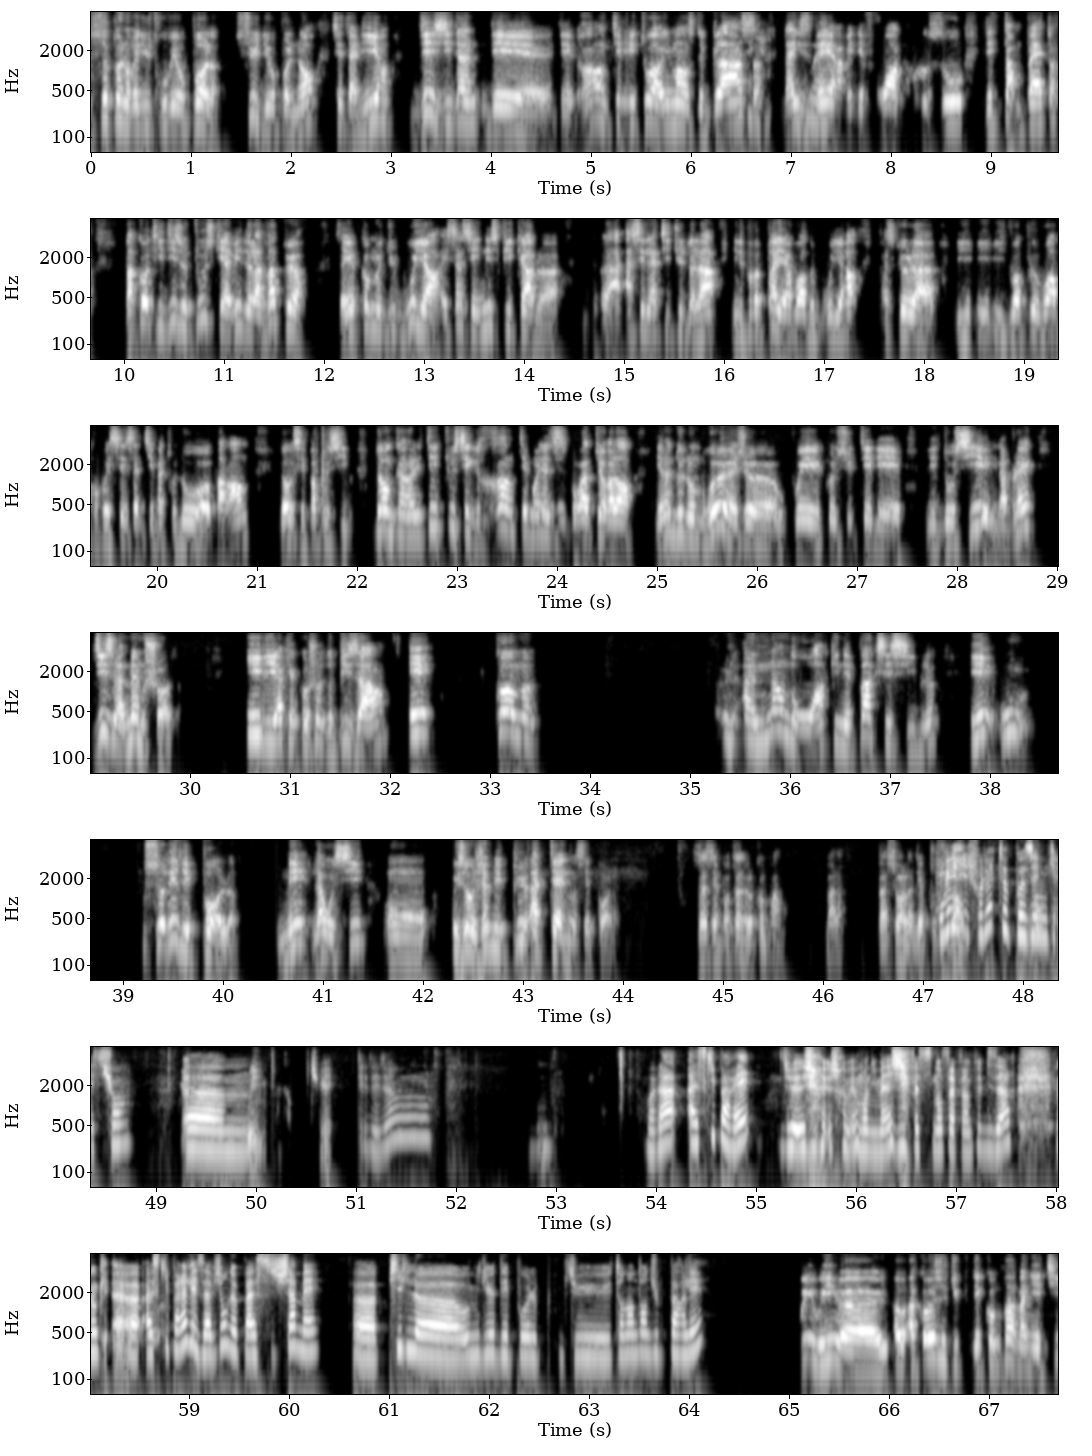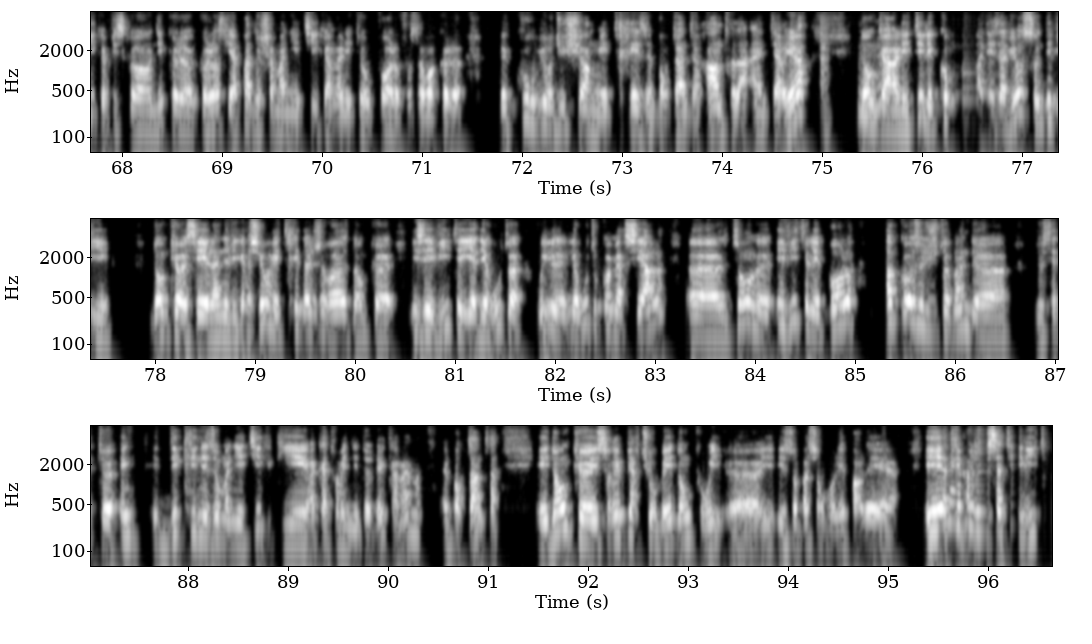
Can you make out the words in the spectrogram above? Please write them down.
ce qu'on aurait dû trouver au pôle sud et au pôle nord, c'est-à-dire des, des, des, grands territoires immenses de glace, d'iceberg avec des froids colossaux, des tempêtes. Par contre, ils disent tous qu'il y avait de la vapeur, c'est-à-dire comme du brouillard. Et ça, c'est inexplicable. À ces latitudes-là, il ne peut pas y avoir de brouillard parce que il, doit pleuvoir à peu près 5 cm d'eau euh, par an, donc c'est pas possible. Donc en réalité, tous ces grands témoignages d'explorateurs, alors il y en a de nombreux, hein, vous pouvez consulter les, les dossiers, il y en a plein, disent la même chose. Il y a quelque chose de bizarre et comme un endroit qui n'est pas accessible et où seraient les pôles. Mais là aussi, on, ils n'ont jamais pu atteindre ces pôles. Ça, c'est important de le comprendre. Voilà. Passons à la diapositive. Oui, je voulais te poser une question. Euh, oui. Tu es. Voilà. À ce qui paraît, je, remets mon image sinon ça fait un peu bizarre. Donc, euh, à ce qui paraît, les avions ne passent jamais euh, pile au milieu des pôles. Tu t'en as entendu parler? Oui, oui, euh, à cause des compas magnétiques, puisqu'on dit que, lorsqu'il n'y a pas de champ magnétique, en réalité au pôle, il faut savoir que le, la courbure du champ est très importante, rentre dans l'intérieur. Donc, mhm. en réalité, les compas des avions sont déviés. Donc, euh, c'est la navigation est très dangereuse. Donc, euh, ils évitent. Il y a des routes, oui, les routes commerciales sont, évitent les pôles à cause justement de, de cette déclinaison magnétique qui est à 90 degrés quand même importante. Et donc, euh, ils seraient perturbés. Donc, oui, euh, ils ne sont pas survolés par les. Et il y a très peu de satellites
